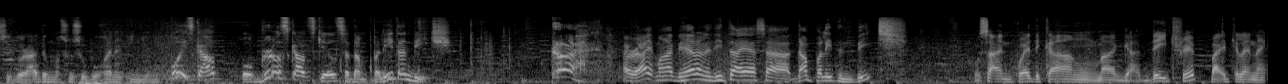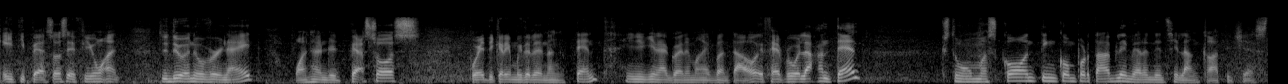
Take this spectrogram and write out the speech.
siguradong masusubukan ng inyong Boy Scout o Girl Scout skills sa Dampalitan Beach. Alright, mga bihera, nandito tayo sa Dampalitan Beach kung saan pwede kang mag-day trip. Bayad ka lang ng 80 pesos. If you want to do an overnight, 100 pesos. Pwede ka rin magdala ng tent. Yun yung ginagawa ng mga ibang tao. If ever wala kang tent, gusto mong mas konting komportable, meron din silang cottages.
